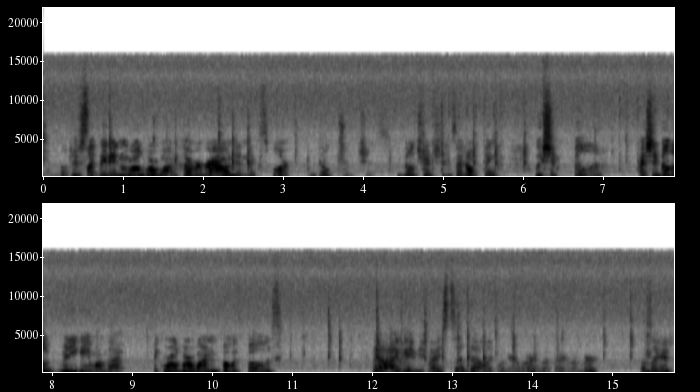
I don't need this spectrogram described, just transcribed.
And look. Just like they did in World War One. Cover ground and explore. and build trenches. Build trenches. I don't think we should build a. I should build a mini game on that, like World War One, but with bows. Yeah, I gave you. I said that like when you were learning about that. Remember? I was You like, did.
